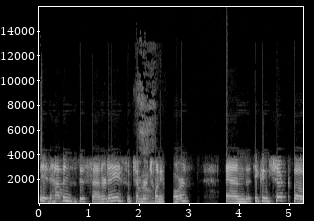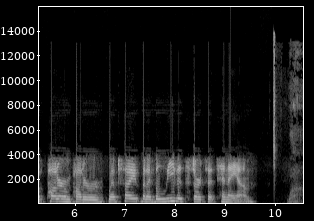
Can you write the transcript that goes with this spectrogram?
It happens this Saturday, September Wow. 24th. And you can check the Potter and Potter website, but I believe it starts at 10 a.m. Wow.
